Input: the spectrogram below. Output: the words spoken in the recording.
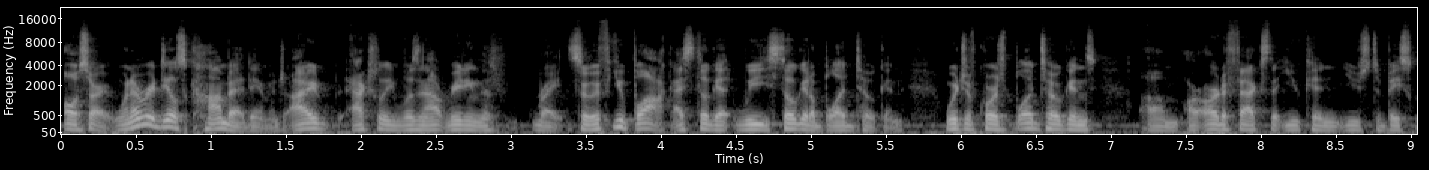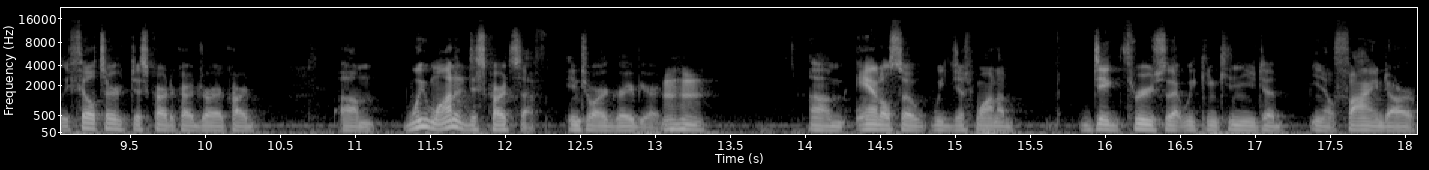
Oh, sorry. Whenever it deals combat damage, I actually was not reading this right. So if you block, I still get we still get a blood token, which of course blood tokens um, are artifacts that you can use to basically filter, discard a card, draw a card. Um, we want to discard stuff into our graveyard, um, and also we just want to dig through so that we can continue to you know find our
